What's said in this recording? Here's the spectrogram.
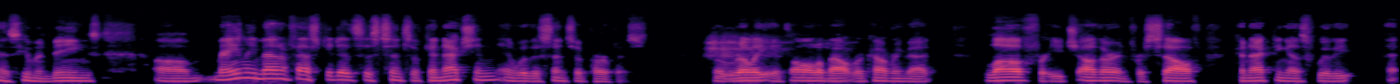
as human beings, uh, mainly manifested as a sense of connection and with a sense of purpose but really it's all about recovering that love for each other and for self connecting us with the, eh,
